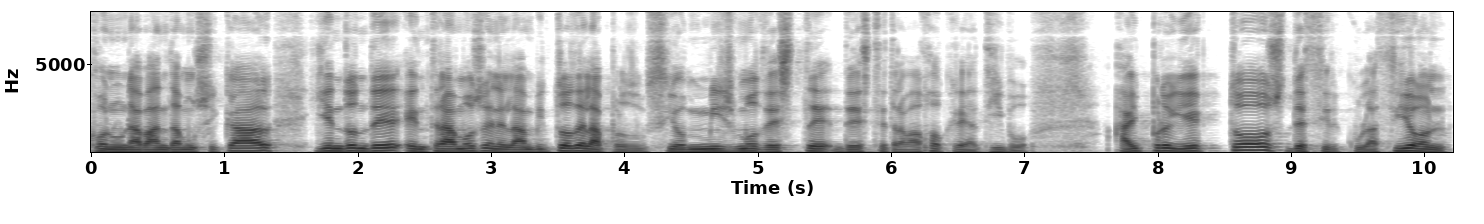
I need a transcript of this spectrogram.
con una banda musical y en donde entramos en el ámbito de la producción mismo de este, de este trabajo creativo. Hay proyectos de circulación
